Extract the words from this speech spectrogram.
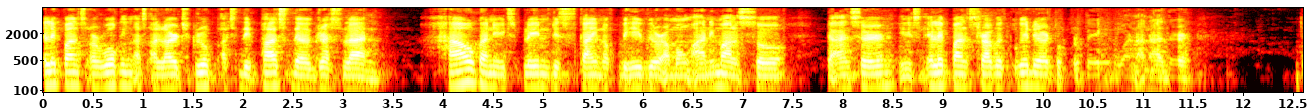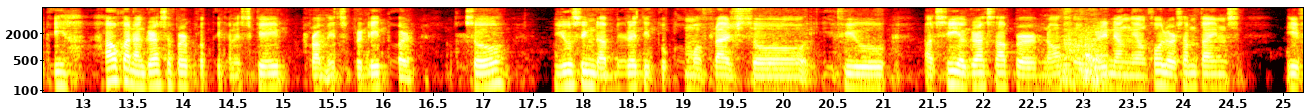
elephants are walking as a large group as they pass the grassland. How can you explain this kind of behavior among animals? So the answer is elephants travel together to protect one another. Okay how can a grasshopper protect and escape from its predator? So using the ability to camouflage. So if you uh, see a grasshopper, no, so green ang yung color. Sometimes if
